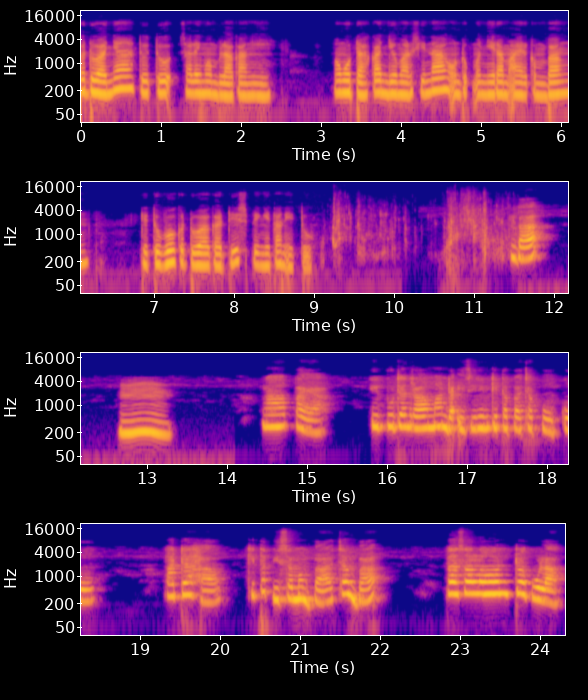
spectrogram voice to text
Keduanya duduk saling membelakangi, memudahkan Yumarsina untuk menyiram air kembang di tubuh kedua gadis pingitan itu. Mbak? Hmm. Ngapa ya? Ibu dan Rama ndak izinin kita baca buku. Padahal kita bisa membaca, Mbak. Bahasa Londo pula.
